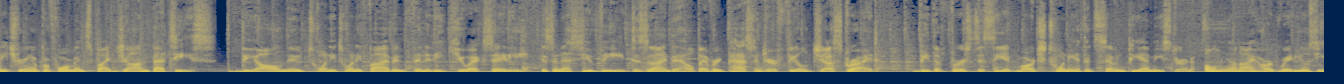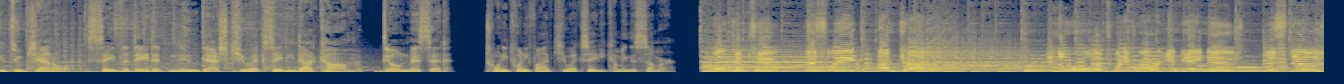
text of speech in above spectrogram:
featuring a performance by Jon Batiste. The all new 2025 Infiniti QX80 is an SUV designed to help every passenger feel just right. Be the first to see it March 20th at 7 p.m. Eastern, only on iHeartRadio's YouTube channel. Save the date at new-QX80.com. Don't miss it. 2025 QX80 coming this summer. Welcome to This League Uncut. In the world of 24 hour NBA news, this news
